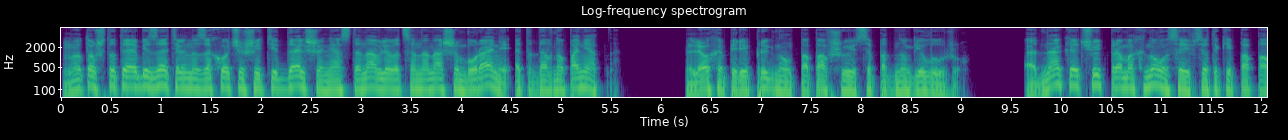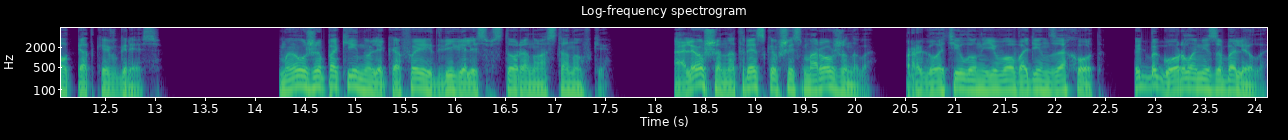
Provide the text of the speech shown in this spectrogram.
но то, что ты обязательно захочешь идти дальше, не останавливаться на нашем буране, это давно понятно». Леха перепрыгнул попавшуюся под ноги лужу. Однако чуть промахнулся и все-таки попал пяткой в грязь. Мы уже покинули кафе и двигались в сторону остановки. Алеша, натрескавшись мороженого, проглотил он его в один заход, хоть бы горло не заболело.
